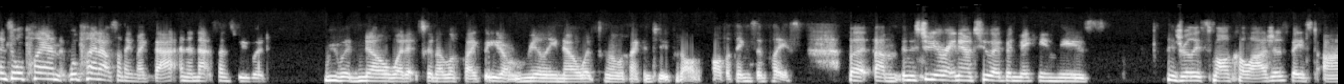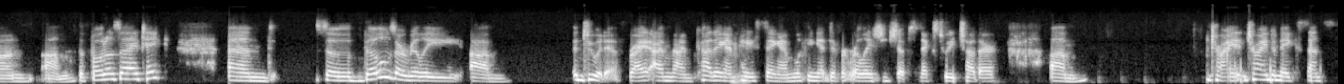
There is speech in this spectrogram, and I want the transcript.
And so we'll plan we'll plan out something like that. And in that sense, we would we would know what it's going to look like, but you don't really know what it's going to look like until you put all, all the things in place. But um, in the studio right now too, I've been making these these really small collages based on um, the photos that I take, and so those are really um, intuitive, right? I'm I'm cutting, I'm mm-hmm. pasting, I'm looking at different relationships next to each other, um, trying trying to make sense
